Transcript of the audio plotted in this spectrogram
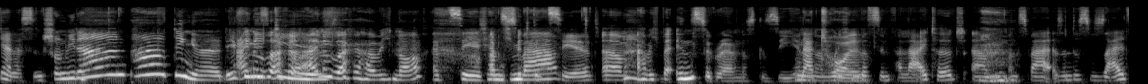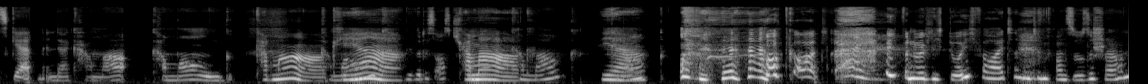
Ja, das sind schon wieder ein paar Dinge, definitiv. Eine Sache, eine Sache habe ich noch. Erzähl, ich habe nicht mitgezählt. Ähm, habe ich bei Instagram das gesehen. Na toll. Ich ein bisschen verleitet. Ähm, und zwar sind es so Salzgärten in der Camargue. Camargue. Ja. Wie wird das ausgesprochen? Camargue. Camargue? Ja. oh Gott. Ich bin wirklich durch für heute mit dem Französischen.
